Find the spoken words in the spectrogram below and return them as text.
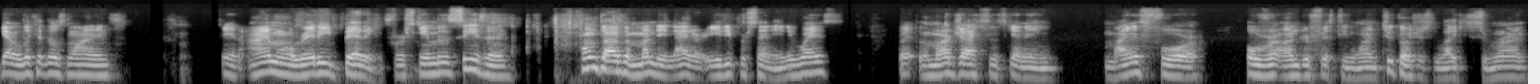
Got to look at those lines. And I'm already betting first game of the season. Home dogs on Monday night are 80% anyways, but Lamar Jackson's getting minus four over under 51. Two coaches like to run.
